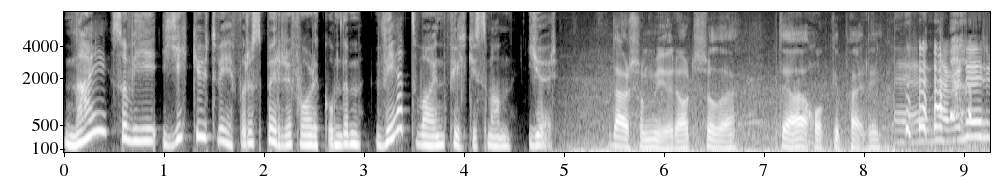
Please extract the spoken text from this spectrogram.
Nei, så vi gikk ut ved for å spørre folk om de vet hva en fylkesmann gjør. Det er så mye rart, så det, det har jeg ikke peiling. Det er vel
